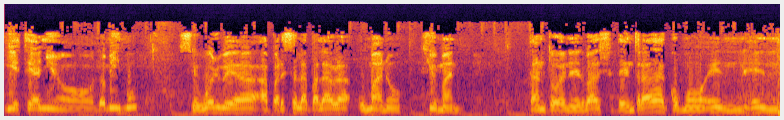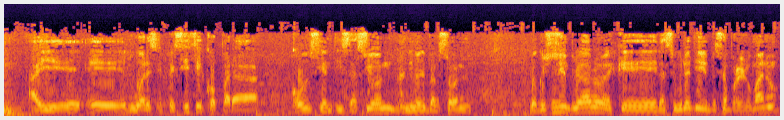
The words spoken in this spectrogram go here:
y este año lo mismo, se vuelve a aparecer la palabra humano, human tanto en el badge de entrada como en, hay eh, eh, lugares específicos para concientización a nivel persona. Lo que yo siempre hablo es que la seguridad tiene que empezar por el humano,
